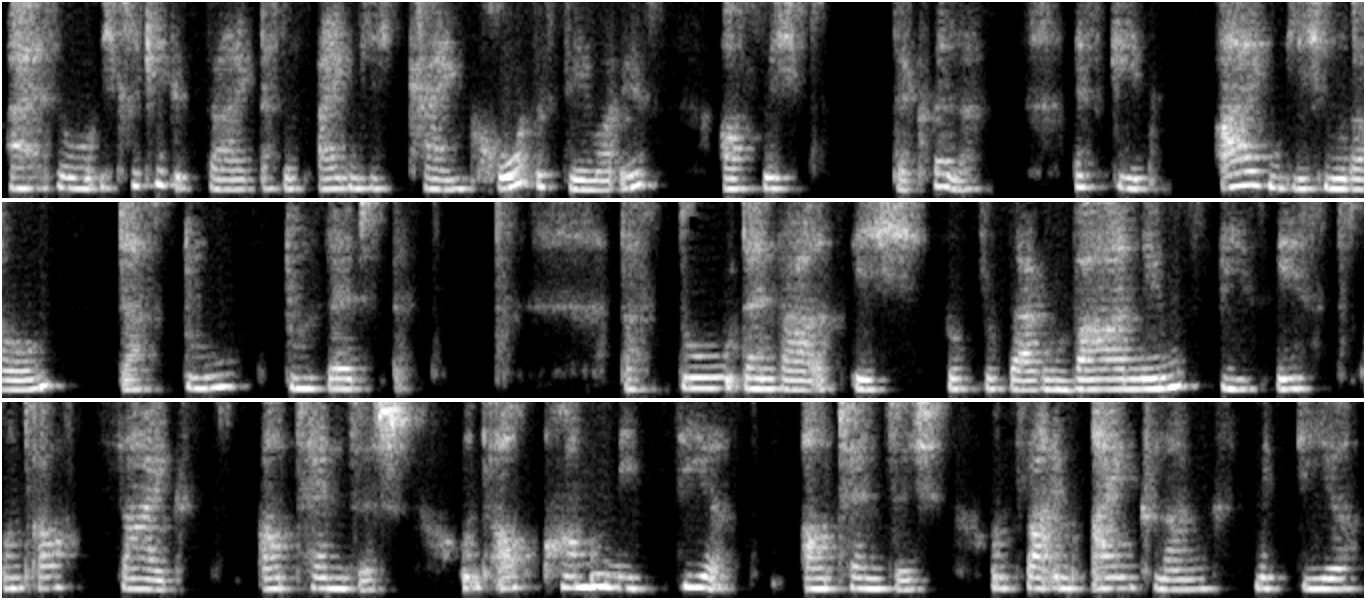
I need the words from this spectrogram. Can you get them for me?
Also ich kriege hier gezeigt, dass es eigentlich kein großes Thema ist aus Sicht der Quelle. Es geht eigentlich nur darum, dass du du selbst bist. Dass du dein wahres Ich sozusagen wahrnimmst, wie es ist und auch zeigst, authentisch und auch kommunizierst, authentisch und zwar im Einklang mit dir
